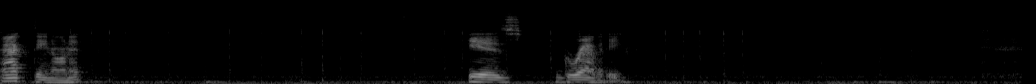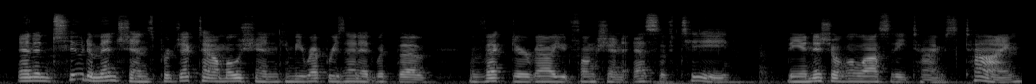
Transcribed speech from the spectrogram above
acting on it is gravity. And in two dimensions, projectile motion can be represented with the vector valued function s of t, the initial velocity times time,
